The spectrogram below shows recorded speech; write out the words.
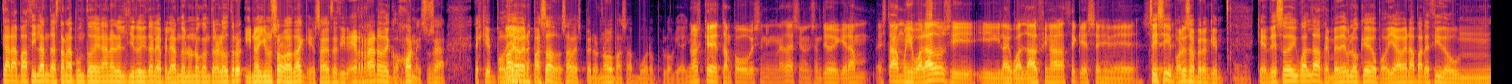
Carapaz y Landa están a punto de ganar el Giro de Italia peleando el uno contra el otro y no hay un solo ataque. O sea, es decir, es raro de cojones. O sea, es que podría Bueno, haber pasado, ¿sabes? Pero no lo pasa. Bueno, pues lo que hay. No es que tampoco hubiese ninguna edad, sino en el sentido de que eran, estaban muy igualados y, y la igualdad al final hace que se. Sí, se- sí, por eso, pero que, que de eso de igualdad, en vez de bloqueo, podía haber aparecido un.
